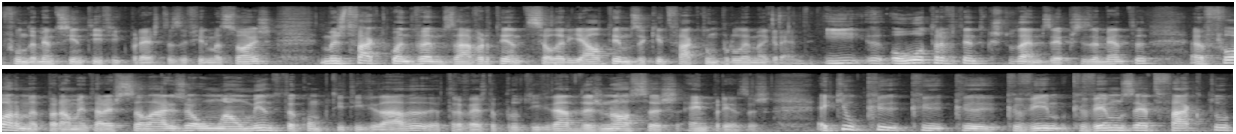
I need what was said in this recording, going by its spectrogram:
fundamento científico para estas afirmações. Mas, de facto, quando vamos à vertente salarial, temos aqui, de facto, um problema grande. E a outra vertente que estudamos é precisamente a forma para aumentar estes salários é um aumento da competitividade através da produtividade das nossas empresas. Aquilo que, que, que, que vemos é, de facto,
